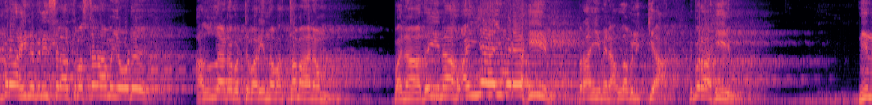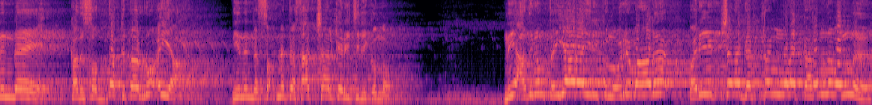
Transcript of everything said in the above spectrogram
ഇബ്രാഹിം അലൈഹി സ്വലാത്തു വസ്സലാമയോട് അല്ല ഇടപെട്ട് പറയുന്ന വർത്തമാനം ഇബ്രാഹിം. ഇബ്രാഹിമിനെ അല്ല വിളിക്കുക ഇബ്രാഹിം നീ നിന്റെ കത് സ്വന്തക്കത്തെ റുഅയ്യ. നീ നിന്റെ സ്വപ്നത്തെ സാക്ഷാത്കരിച്ചിരിക്കുന്നു. നീ അതിനും തയ്യാറായിരിക്കുന്നു. ഒരുപാട് പരീക്ഷണ ഘട്ടങ്ങളെ കടന്നു വന്ന്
